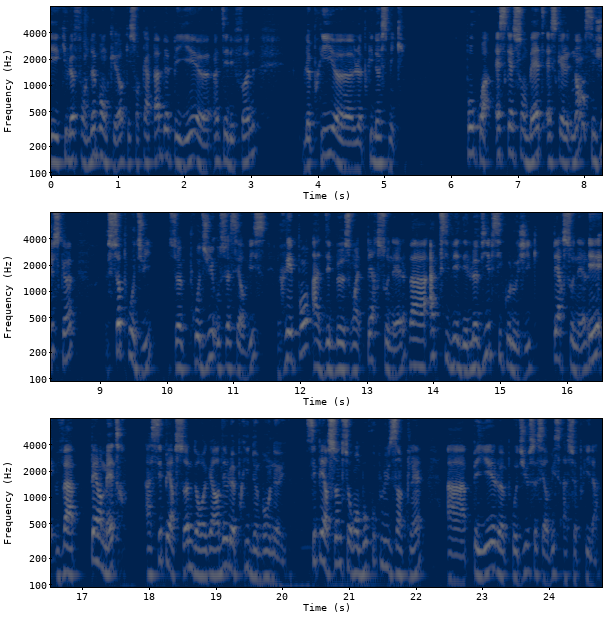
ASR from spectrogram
et qui le font de bon cœur, qui sont capables de payer euh, un téléphone le prix, euh, prix d'un SMIC. Pourquoi? Est-ce qu'elles sont bêtes? Est-ce que non C'est juste que ce produit, ce produit ou ce service répond à des besoins personnels, va activer des leviers psychologiques personnels et va permettre à ces personnes de regarder le prix d'un bon oeil. Ces personnes seront beaucoup plus enclins à payer le produit ou ce service à ce prix-là.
